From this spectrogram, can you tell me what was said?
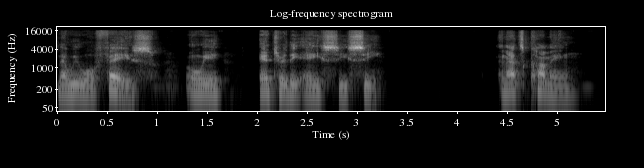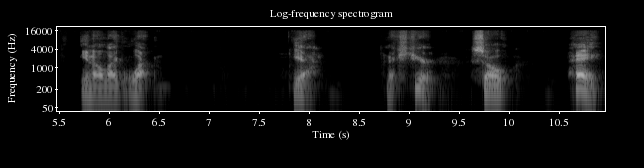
that we will face when we enter the ACC. And that's coming, you know, like what? Yeah, next year. So, hey,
